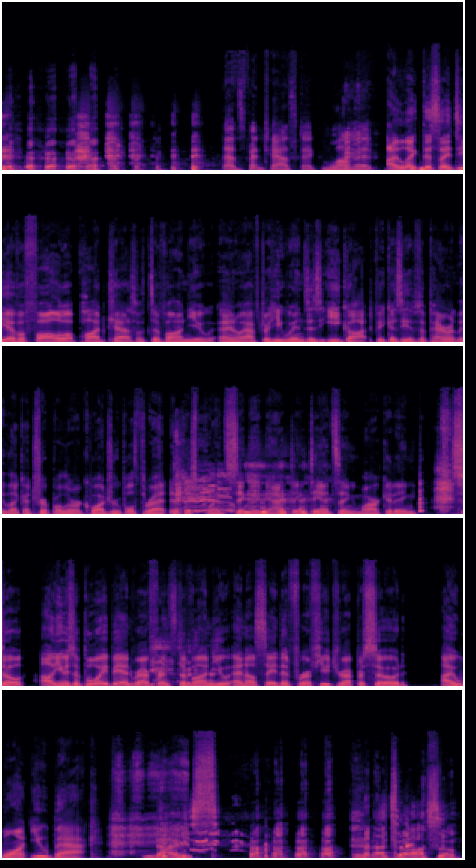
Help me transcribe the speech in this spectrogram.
That's fantastic. Love it. I like this idea of a follow-up podcast with Davaughnu, you know, after he wins his EGOT, because he is apparently like a triple or a quadruple threat at this point, singing, acting, dancing, marketing. So I'll use a boy band reference, Davaughnu, and I'll say that for a future episode, I want you back. Nice. That's awesome.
